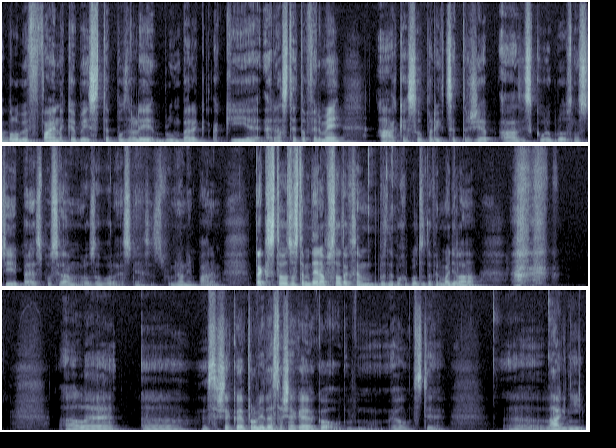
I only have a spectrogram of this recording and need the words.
Bylo by fajn, kdybyste pozreli Bloomberg, aký je rast této firmy a jaké jsou predikce tržeb a zisků do budoucnosti. PS posílám rozhovor jasně se vzpomínaným pánem. Tak z toho, co jste mi tady napsal, tak jsem vůbec nepochopil, co ta firma dělá. Ale uh, je takové, pro mě to je strašně jako, jo, vlastně uh, vágní.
